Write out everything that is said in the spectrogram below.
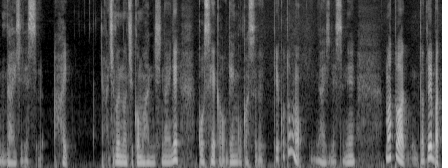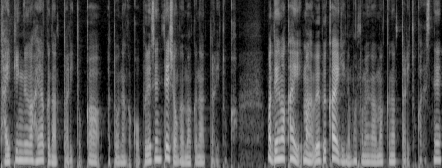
大事です。はい。自分の自己満にしないで、こう、成果を言語化するっていうことも大事ですね。まあ、とは、例えばタイピングが速くなったりとか、あとなんかこう、プレゼンテーションが上手くなったりとか、まあ、電話会議、まあ、ウェブ会議のまとめが上手くなったりとかですね、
